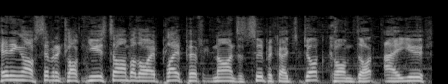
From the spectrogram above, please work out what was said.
heading off seven o'clock news time. By the way, play perfect nines at supercoach.com.au.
